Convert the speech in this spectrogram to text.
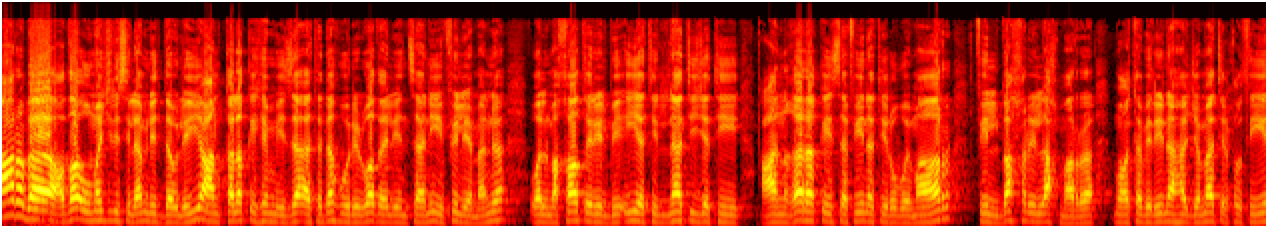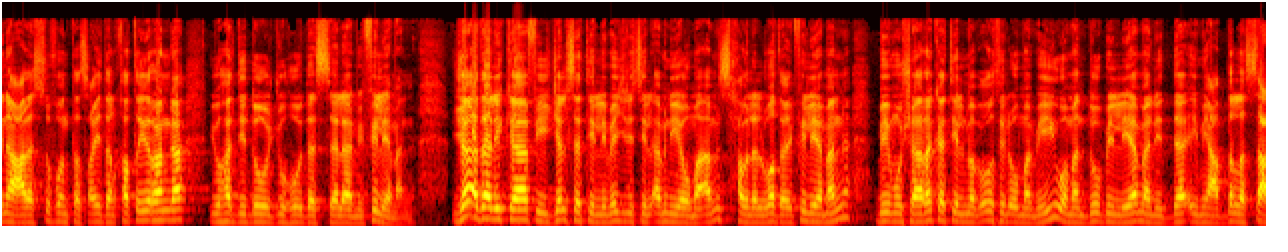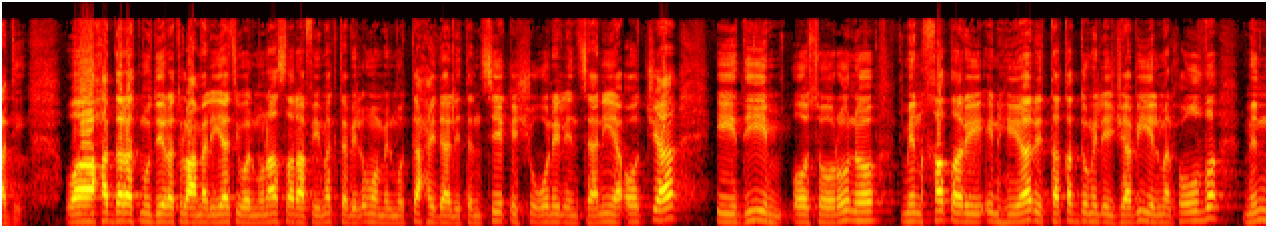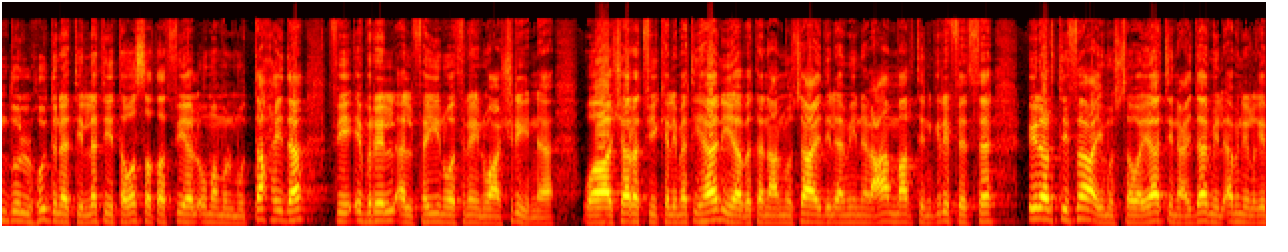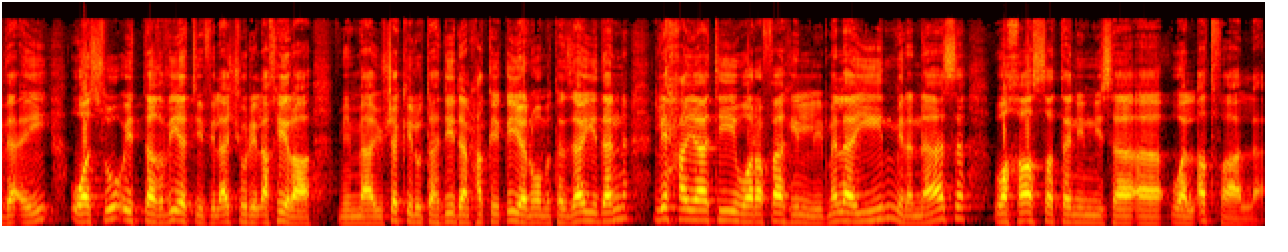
أعرب أعضاء مجلس الأمن الدولي عن قلقهم إزاء تدهور الوضع الإنساني في اليمن والمخاطر البيئية الناتجة عن غرق سفينة روبمار في البحر الأحمر. معتبرين هجمات الحوثيين على السفن تصعيدا خطيرا يهدد جهود السلام في اليمن. جاء ذلك في جلسة لمجلس الأمن يوم أمس حول الوضع في اليمن بمشاركة المبعوث الأممي ومندوب اليمن الدائم عبد الله السعدي. وحذرت مديرة العمليات والمناصرة في مكتب الأمم المتحدة لتنسيق الشؤون الإنسانية أوتشا إيديم أوسورونو من خطر انهيار التقدم الإيجابي الملحوظ منذ الهدنة التي توسطت فيها الأمم المتحدة في إبريل 2022 وأشارت في كلمتها نيابة عن مساعد الأمين العام مارتن جريفيث إلى ارتفاع مستويات انعدام الأمن الغذائي وسوء التغذية في الأشهر الأخيرة مما يشكل تهديدا حقيقيا ومتزايدا لحياة ورفاه الملايين من الناس وخاصة النساء والأطفال.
